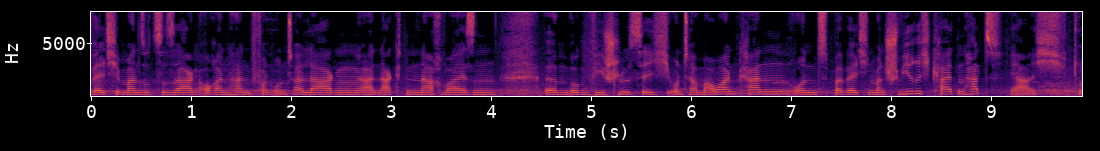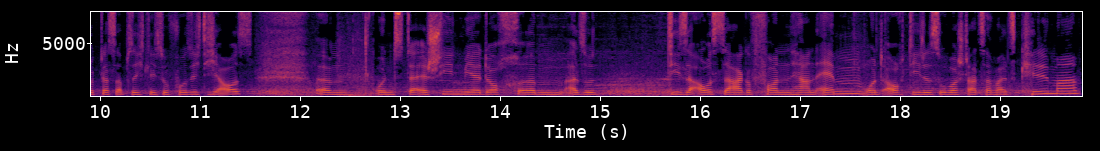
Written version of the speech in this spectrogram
welche man sozusagen auch anhand von Unterlagen, an Aktennachweisen ähm, irgendwie schlüssig schlüssig untermauern kann und bei welchen man Schwierigkeiten hat. Ja, ich drücke das absichtlich so vorsichtig aus. Ähm, und da erschien mir doch ähm, also diese Aussage von Herrn M. und auch die des Oberstaatsanwalts Kilmer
